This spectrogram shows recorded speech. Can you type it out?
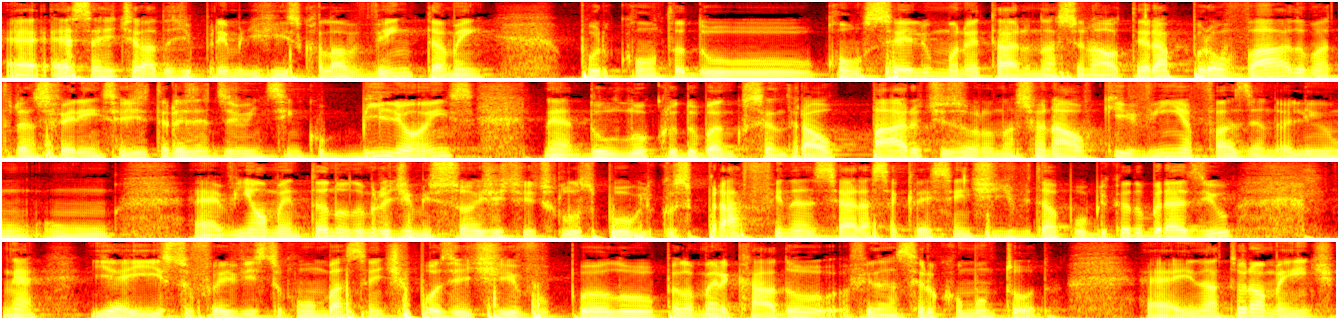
É, essa retirada de prêmio de risco ela vem também por conta do Conselho Monetário Nacional ter aprovado uma transferência de 325 bilhões né, do lucro do Banco Central para o Tesouro Nacional, que vinha fazendo ali um, um é, vinha aumentando o número de emissões de títulos públicos para financiar essa crescente dívida pública do Brasil, né? E aí isso foi visto como bastante positivo pelo, pelo mercado financeiro como um todo. É, e naturalmente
